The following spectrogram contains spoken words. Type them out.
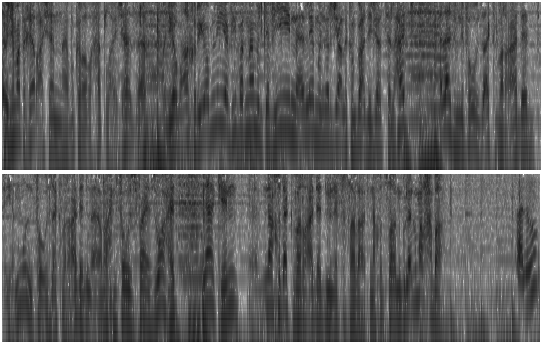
طيب يا جماعة الخير عشان بكرة راح أطلع إجازة. واليوم آخر يوم لي في برنامج كافيين. لما نرجع لكم بعد إجازة الحج فلازم نفوز أكبر عدد. يعني مو نفوز أكبر عدد راح نفوز فايز واحد. لكن ناخذ أكبر عدد من الاتصالات. ناخذ اتصال نقول له مرحبا. ألو؟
